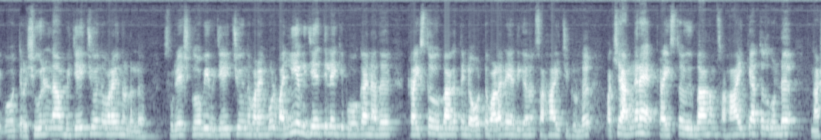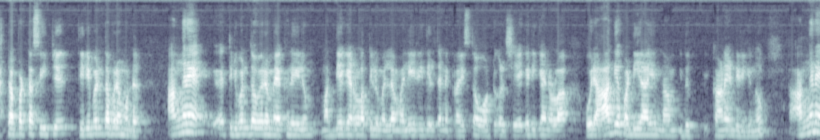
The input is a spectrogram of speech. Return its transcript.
ഇപ്പോൾ തൃശ്ശൂരിൽ നാം വിജയിച്ചു എന്ന് പറയുന്നുണ്ടല്ലോ. സുരേഷ് ഗോപി വിജയിച്ചു എന്ന് പറയുമ്പോൾ വലിയ വിജയത്തിലേക്ക് പോകാൻ അത് ക്രൈസ്തവ വിഭാഗത്തിന്റെ വോട്ട് വളരെയധികം സഹായിച്ചിട്ടുണ്ട്. പക്ഷേ അങ്ങനെ ക്രൈസ്തവ വിഭാഗം സഹായിക്കാത്തത് കൊണ്ട് നഷ്ടപ്പെട്ട സീറ്റ് തിരുവനന്തപുരമുണ്ട്. അങ്ങനെ തിരുവനന്തപുരം മേഖലയിലും മധ്യ കേരളത്തിലുമെല്ലാം വലിയ രീതിയിൽ തന്നെ ക്രൈസ്തവ വോട്ടുകൾ ശേഖരിക്കാനുള്ള ഒരു ആദ്യ പടിയായും നാം ഇത് കാണേണ്ടിയിരിക്കുന്നു. അങ്ങനെ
